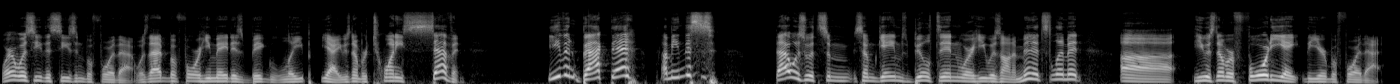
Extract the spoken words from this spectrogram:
Where was he the season before that? Was that before he made his big leap? Yeah, he was number 27. Even back then, I mean, this is that was with some some games built in where he was on a minutes limit. Uh, he was number 48 the year before that.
